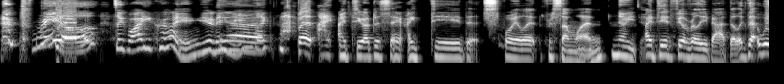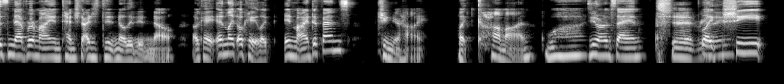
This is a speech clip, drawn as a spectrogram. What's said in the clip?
it real? It's like, why are you crying? You know what Yeah. I mean? Like, But I, I do have to say, I did spoil it for someone. no, you didn't. I did feel really bad though. Like that was never my intention. I just didn't know they didn't know. Okay. And like, okay, like in my defense, junior high. Like, come on. what? Do you know what I'm saying? Shit, really? Like she,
